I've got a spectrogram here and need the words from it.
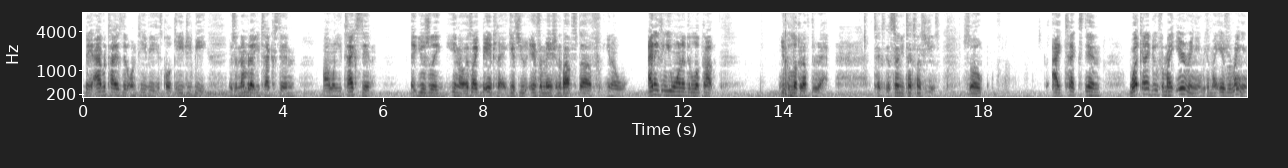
they advertised it on TV. It's called KGB. It's a number that you text in. Uh, when you text it, it usually, you know, it's like the internet. It gives you information about stuff. You know, anything you wanted to look up, you can look it up through that. Text, it'll send you text messages. So I text in, what can I do for my ear ringing? Because my ears were ringing.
